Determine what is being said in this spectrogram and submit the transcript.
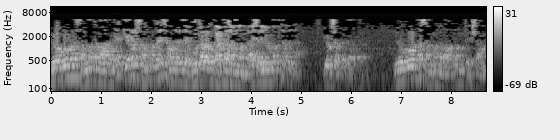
योगों में संबंध मात्र में केवल संबंध नहीं, समझ रहे भूतल और घर का संबंध ऐसा योग मत समझना योग शब्द का अर्थ योगो न संबंध मात्र तेषाम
